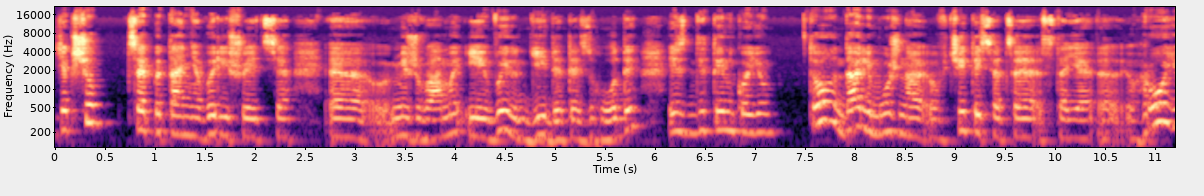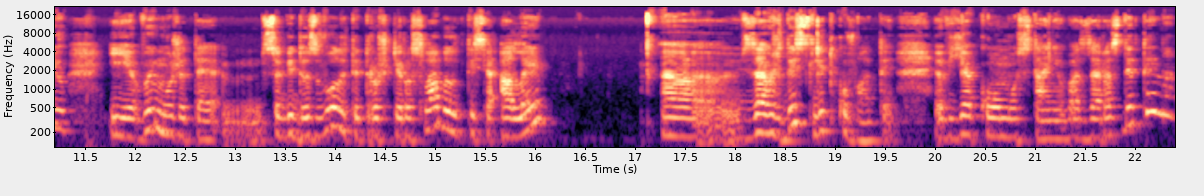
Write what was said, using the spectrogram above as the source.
Якщо це питання вирішується е, між вами і ви дійдете згоди із дитинкою, то далі можна вчитися, це стає е, грою, і ви можете собі дозволити трошки розслабитися, але завжди слідкувати, в якому стані у вас зараз дитина,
